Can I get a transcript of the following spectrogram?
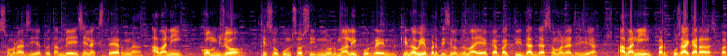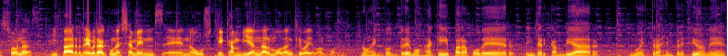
Som Energia, però també gent externa, a venir com jo, que sóc un soci normal i corrent, que no havia participat mai a cap activitat de Som Energia, a venir per posar cara a les persones i per rebre coneixements eh, nous que canvien el mode en què veiem el món. Nos encontremos aquí para poder intercambiar nuestras impresiones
